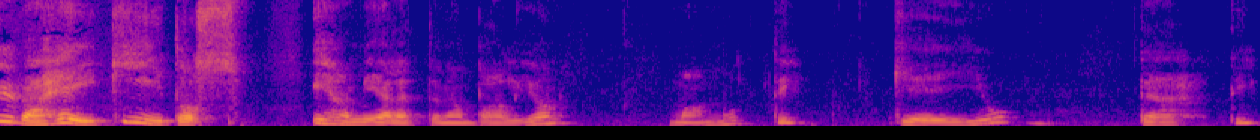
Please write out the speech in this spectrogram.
Hyvä, hei, kiitos ihan mielettömän paljon. Mammutti, Keiju, Tähti,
